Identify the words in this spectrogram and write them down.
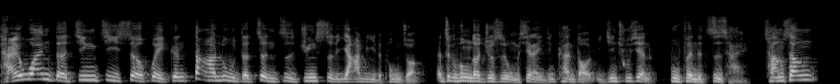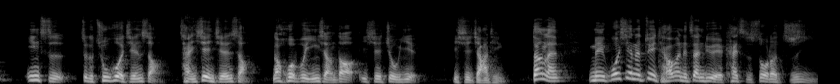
台湾的经济社会跟大陆的政治军事的压力的碰撞。那这个碰撞就是我们现在已经看到，已经出现了部分的制裁，厂商因此这个出货减少，产线减少，那会不会影响到一些就业、一些家庭？当然，美国现在对台湾的战略也开始受到质疑，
